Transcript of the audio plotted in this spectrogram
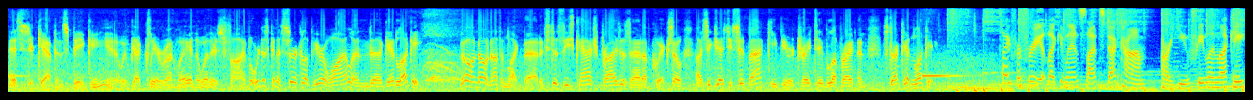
This is your captain speaking. Uh, we've got clear runway and the weather's fine, but we're just going to circle up here a while and uh, get lucky. No, no, nothing like that. It's just these cash prizes add up quick. So I suggest you sit back, keep your tray table upright, and start getting lucky. Play for free at LuckyLandSlots.com. Are you feeling lucky?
